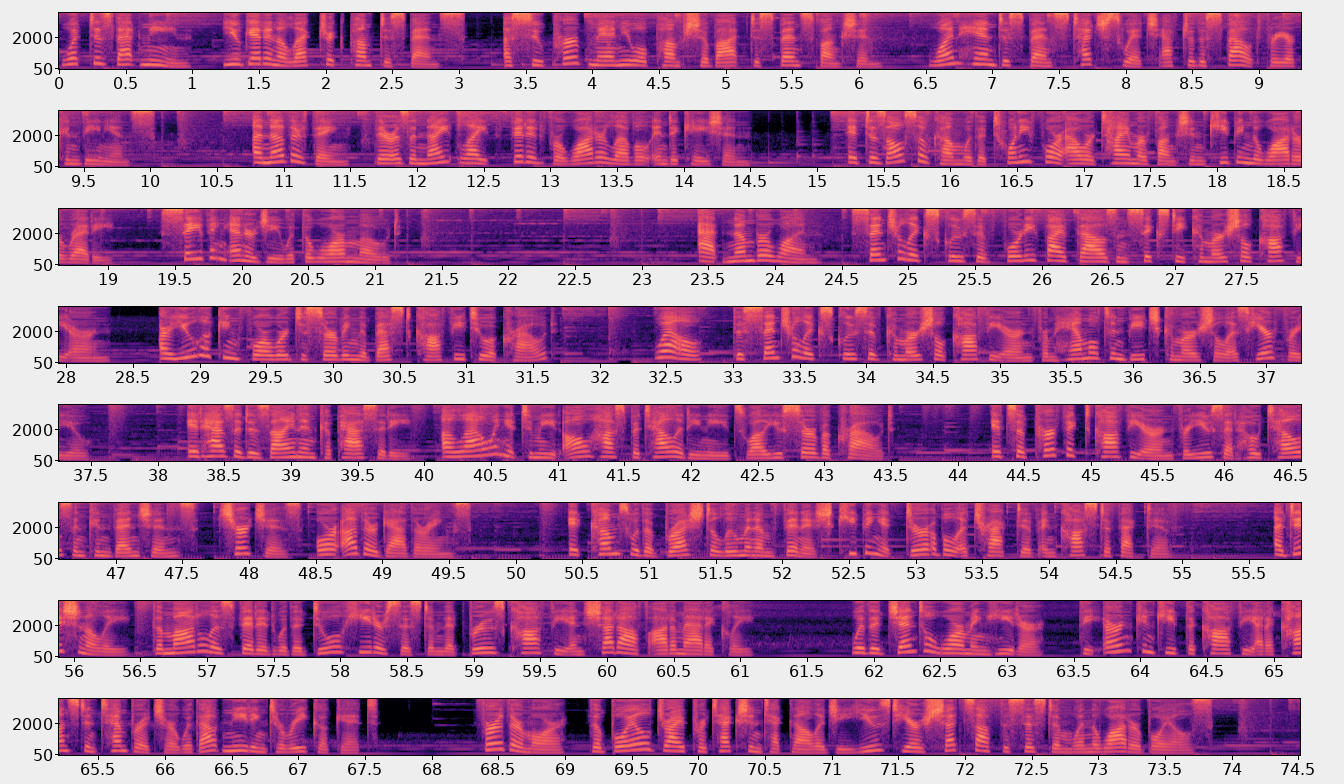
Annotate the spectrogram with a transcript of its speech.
What does that mean? You get an electric pump dispense, a superb manual pump Shabbat dispense function, one-hand dispense touch switch after the spout for your convenience. Another thing, there is a night light fitted for water level indication. It does also come with a 24-hour timer function keeping the water ready, saving energy with the warm mode. At number 1, Central Exclusive 45060 Commercial Coffee Urn. Are you looking forward to serving the best coffee to a crowd? Well, the Central exclusive commercial coffee urn from Hamilton Beach Commercial is here for you. It has a design and capacity, allowing it to meet all hospitality needs while you serve a crowd. It's a perfect coffee urn for use at hotels and conventions, churches, or other gatherings. It comes with a brushed aluminum finish keeping it durable attractive and cost-effective. Additionally, the model is fitted with a dual heater system that brews coffee and shut off automatically. With a gentle warming heater, the urn can keep the coffee at a constant temperature without needing to recook it. Furthermore, the boil dry protection technology used here shuts off the system when the water boils.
